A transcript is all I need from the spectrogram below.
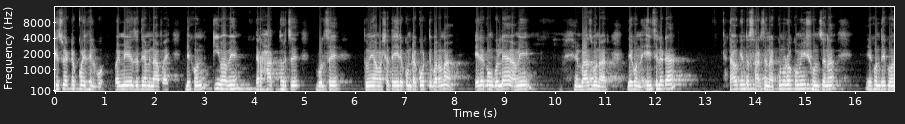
কিছু একটা করে ফেলব। ওই মেয়ে যদি আমি না পাই। দেখুন, কীভাবে তার হাত ধরছে, বলছে, তুমি আমার সাথে এরকমটা করতে পারো না। এরকম করলে আমি বাঁচবো না আর। দেখুন, এই ছেলেটা তাও কিন্তু ছাড়ছে না, কোনো রকমই শুনছে না। এখন দেখুন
